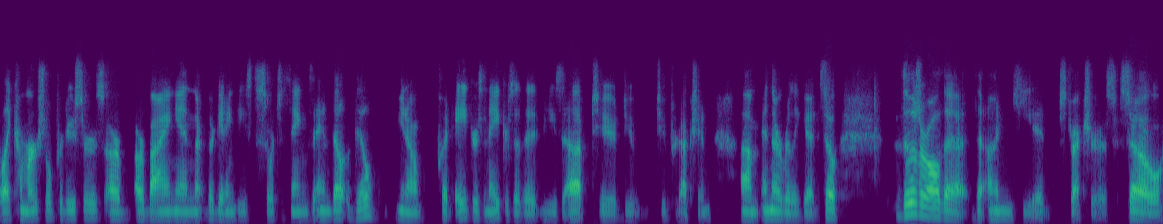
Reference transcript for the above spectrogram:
like commercial producers are are buying in. They're, they're getting these sorts of things, and they'll they'll you know put acres and acres of the, these up to do to production, um, and they're really good. So those are all the the unheated structures. So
